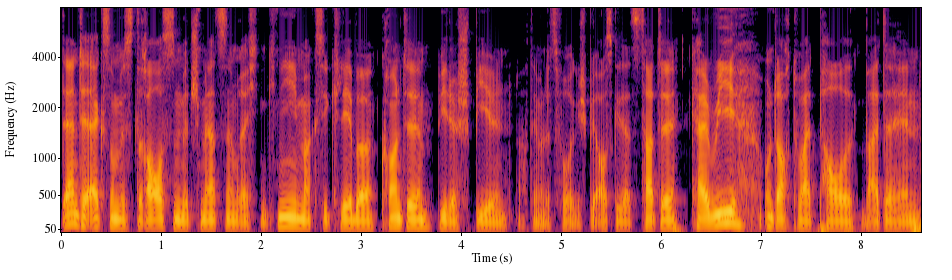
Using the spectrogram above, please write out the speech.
Dante Exum ist draußen mit Schmerzen im rechten Knie. Maxi Kleber konnte wieder spielen, nachdem er das vorige Spiel ausgesetzt hatte. Kyrie und auch Dwight Powell weiterhin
